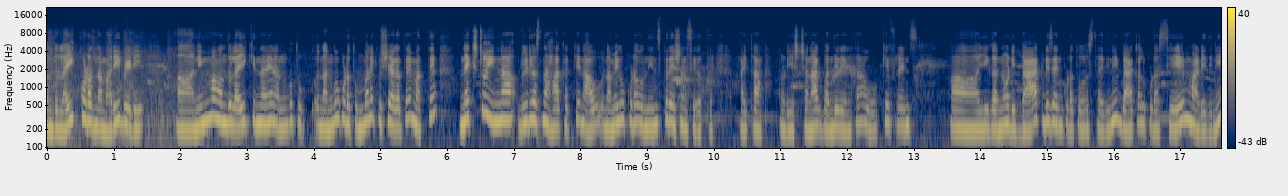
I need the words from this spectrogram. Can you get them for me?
ಒಂದು ಲೈಕ್ ಕೊಡೋದನ್ನ ಮರಿಬೇಡಿ. ನಿಮ್ಮ ಒಂದು ಲೈಕಿಂದನೇ ನನಗೂ ತು, ನನಗೂ ಕೂಡ ತುಂಬಾ ಖುಷಿಯಾಗುತ್ತೆ ಮತ್ತು ನೆಕ್ಸ್ಟು ಇನ್ನು ವೀಡಿಯೋಸ್ನ ಹಾಕೋಕ್ಕೆ ನಾವು, ನಮಗೂ ಕೂಡ ಒಂದು ಇನ್ಸ್ಪಿರೇಷನ್ ಸಿಗುತ್ತೆ. ಆಯಿತಾ? ನೋಡಿ ಎಷ್ಟು ಚೆನ್ನಾಗಿ ಬಂದಿದೆ ಅಂತ. ಓಕೆ ಫ್ರೆಂಡ್ಸ್ ಈಗ ನೋಡಿ ಬ್ಯಾಕ್ ಡಿಸೈನ್ ಕೂಡ ತೋರಿಸ್ತಾ ಇದ್ದೀನಿ. ಬ್ಯಾಕಲ್ಲಿ ಕೂಡ ಸೇಮ್ ಮಾಡಿದ್ದೀನಿ.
